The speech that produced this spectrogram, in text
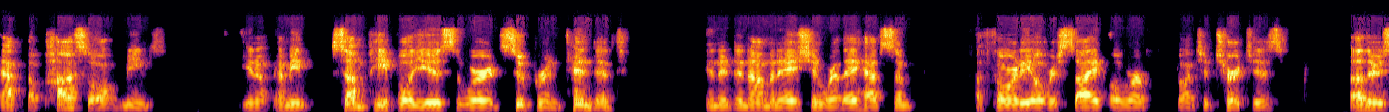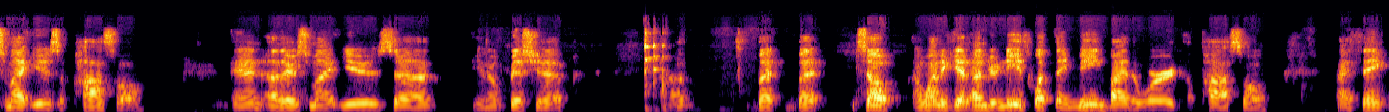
apostle means, you know, I mean some people use the word superintendent in a denomination where they have some authority oversight over a bunch of churches. Others might use apostle and others might use, uh, you know, bishop. Um, but but so I want to get underneath what they mean by the word apostle. I think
